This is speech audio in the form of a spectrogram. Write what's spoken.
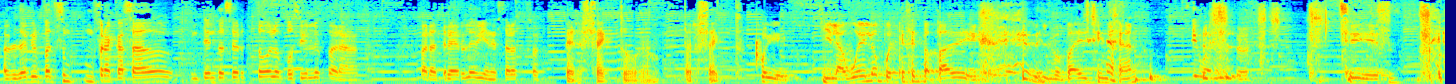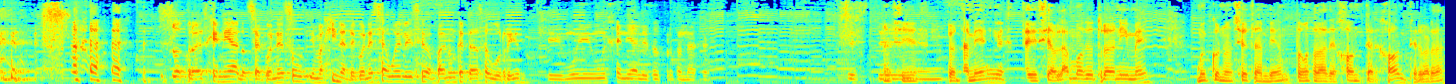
A pesar de que el pata es un, un fracasado, intenta hacer todo lo posible para, para traerle bienestar a su familia. Perfecto, weón. Perfecto. Oye, y el abuelo, pues que es el papá de, del papá de Shin-Chan. Igualito. Sí, es. es otro, es genial. O sea, con eso, imagínate, con ese abuelo y ese papá nunca te vas a aburrir. Sí, muy, muy genial esos personajes. Este, Así es. Pero también, este, si hablamos de otro anime muy conocido también, podemos hablar de Hunter x Hunter, ¿verdad?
